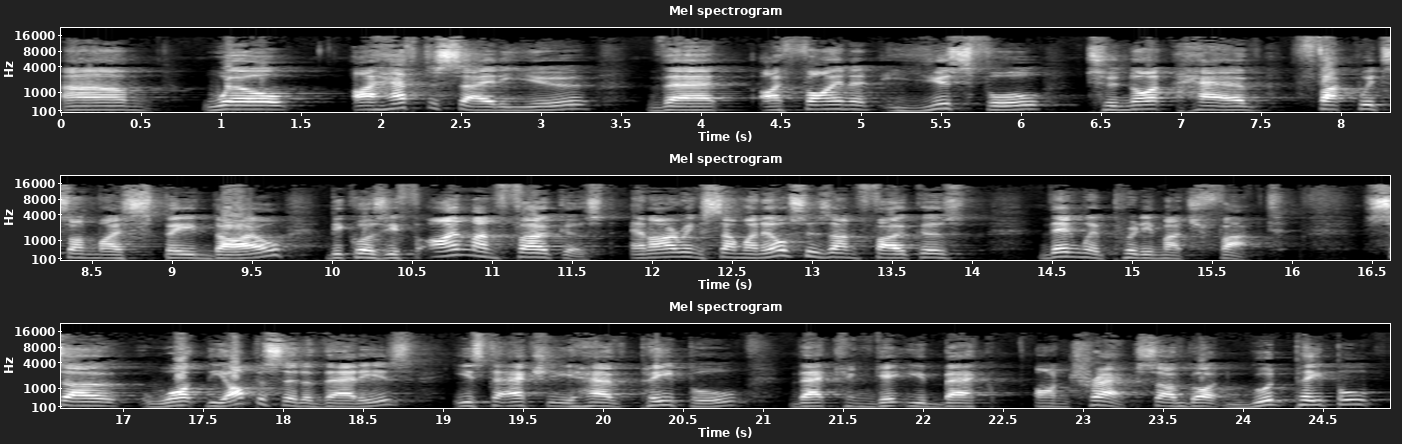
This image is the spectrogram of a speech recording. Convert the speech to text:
Um, well, I have to say to you that I find it useful to not have fuckwits on my speed dial because if I'm unfocused and I ring someone else who's unfocused, then we're pretty much fucked. So what the opposite of that is, is to actually have people that can get you back on track. So I've got good people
